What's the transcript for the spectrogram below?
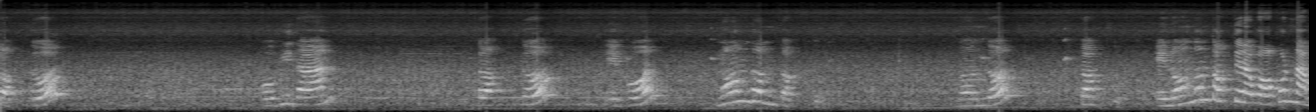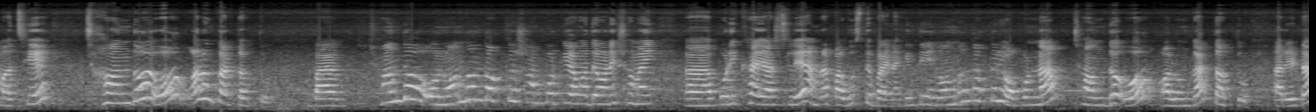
তত্ত্ব অভিধান তত্ত্ব এবং নন্দন তত্ত্ব নন্দন তত্ত্ব এই নন্দন তত্ত্বের আবার অপর নাম আছে ছন্দ ও অলংকার তত্ত্ব বা ছন্দ ও নন্দন তত্ত্ব সম্পর্কে আমাদের অনেক সময় পরীক্ষায় আসলে আমরা বুঝতে পারি না। কিন্তু এই নন্দন তত্ত্বের অপর নাম ছন্দ ও অলংকার তত্ত্ব আর এটা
